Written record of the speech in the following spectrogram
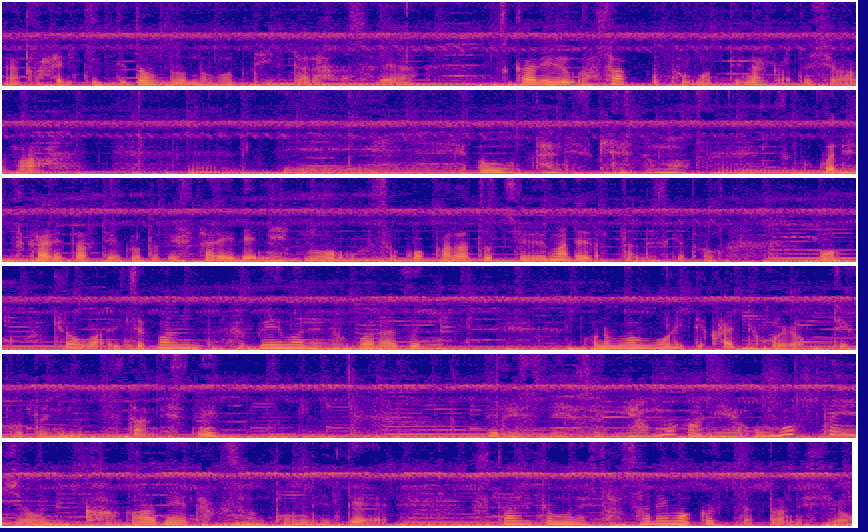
なんか張り切ってどんどん登っていったらそれは疲れるわさと思ってなんか私はまあ、えー、思ったんですけれどもそこで疲れたということで2人でねもうそこから途中までだったんですけどもう今日は一番上まで登らずにこのまま降りて帰ってこようっていうことにしたんですね。でですねその山がね思った以上に蚊がねたくさん飛んでて2人ともね刺されまくっちゃったんですよ。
